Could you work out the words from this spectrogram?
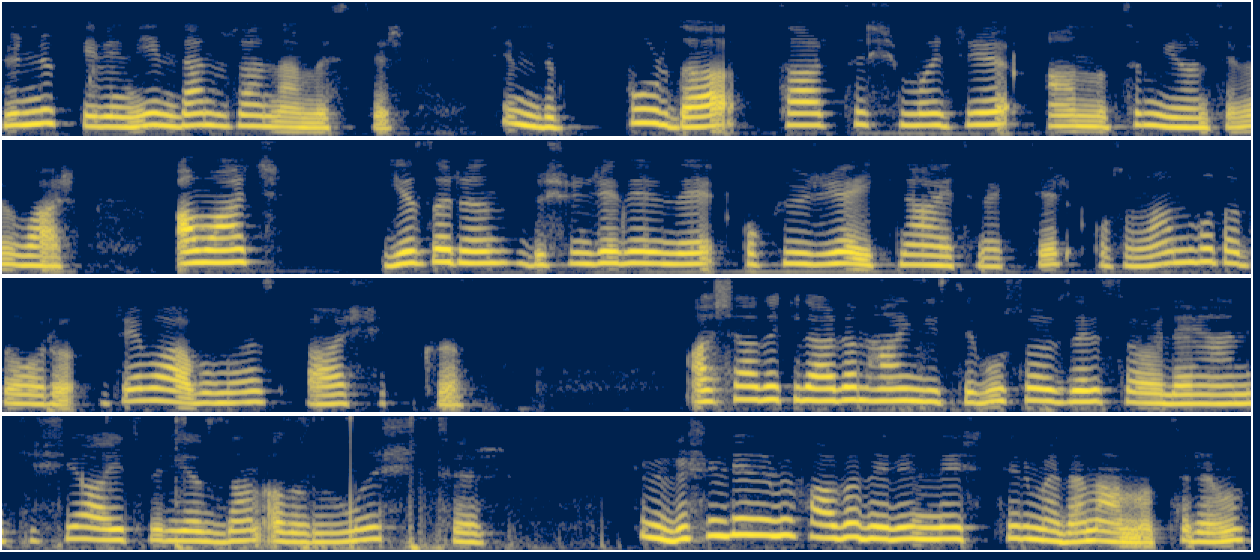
Günlük dilin yeniden düzenlenmesidir. Şimdi burada tartışmacı anlatım yöntemi var. Amaç yazarın düşüncelerini okuyucuya ikna etmektir. O zaman bu da doğru. Cevabımız A şıkkı. Aşağıdakilerden hangisi bu sözleri söyleyen kişiye ait bir yazıdan alınmıştır? Şimdi düşüncelerimi fazla derinleştirmeden anlatırım.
